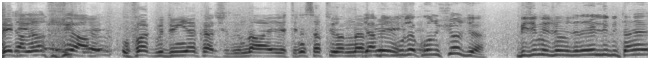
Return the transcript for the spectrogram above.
Ne Yalan diyor? susuyor İşte abi. Ufak bir dünya karşılığında ahiretini satıyorlar ya diyor biz burada işte. konuşuyoruz ya. Bizim yüzümüzde de 50 bin tane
